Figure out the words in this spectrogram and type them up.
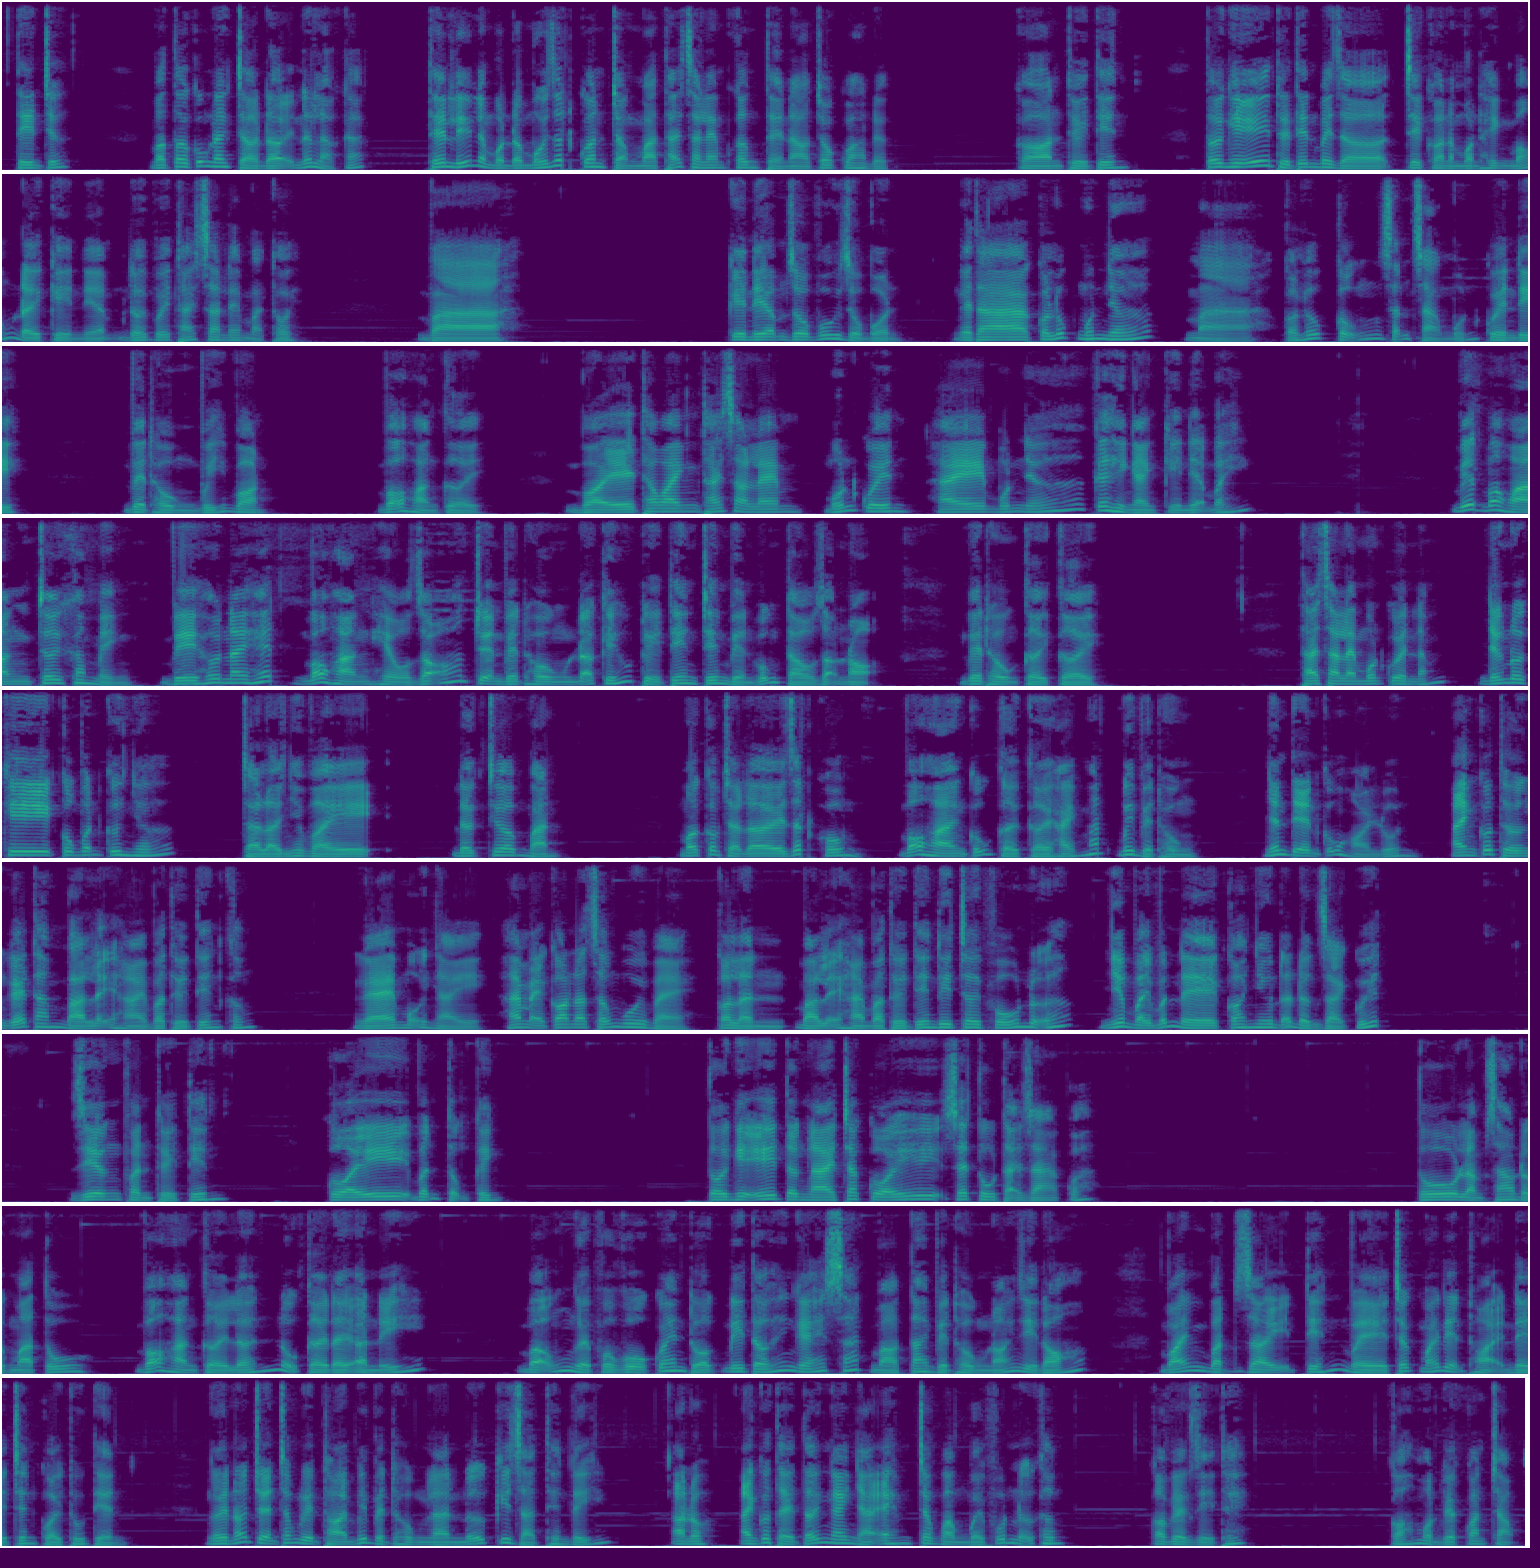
Tin chứ. Và tôi cũng đang chờ đợi nữa là khác. Thiên lý là một đầu mối rất quan trọng mà Thái Salem không thể nào cho qua được. Còn Thủy Tiên, tôi nghĩ Thủy Tiên bây giờ chỉ còn là một hình bóng đầy kỷ niệm đối với Thái Salem mà thôi. Và... Kỷ niệm dù vui dù buồn, người ta có lúc muốn nhớ mà có lúc cũng sẵn sàng muốn quên đi. Việt Hùng ví von. Võ Hoàng cười. Vậy theo anh Thái Sa Lem muốn quên hay muốn nhớ cái hình ảnh kỷ niệm ấy? Biết Võ Hoàng chơi khăm mình, vì hơn nay hết Võ Hoàng hiểu rõ chuyện Việt Hùng đã cứu Thủy Tiên trên biển Vũng Tàu dạo nọ. Việt Hùng cười cười. Thái Sa Lem muốn quên lắm, nhưng đôi khi cũng vẫn cứ nhớ. Trả lời như vậy, được chưa ông bạn? Một câu trả lời rất khôn, Võ Hoàng cũng cười cười hái mắt với Việt Hùng. Nhân tiện cũng hỏi luôn, anh có thường ghé thăm bà Lệ Hải và Thủy Tiên không? Ghé mỗi ngày, hai mẹ con đã sống vui vẻ. Có lần bà Lệ Hải và Thủy Tiên đi chơi phố nữa. Như vậy vấn đề coi như đã được giải quyết. Riêng phần Thủy Tiên, cô ấy vẫn tụng kinh. Tôi nghĩ tương lai chắc cô ấy sẽ tu tại gia quá. Tu làm sao được mà tu? Võ Hoàng cười lớn, nụ cười đầy ẩn ý. Bỗng người phục vụ quen thuộc đi tới ghé sát vào tai Việt Hùng nói gì đó. Và anh bật dậy tiến về trước máy điện thoại để trên quầy thu tiền. Người nói chuyện trong điện thoại với Việt Hùng là nữ ký giả thiên lý. Alo, anh có thể tới ngay nhà em trong vòng 10 phút nữa không? Có việc gì thế? Có một việc quan trọng.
